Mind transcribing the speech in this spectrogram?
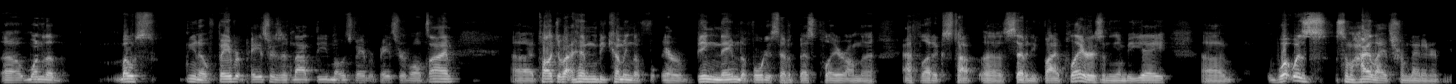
uh, one of the most you know favorite Pacers, if not the most favorite Pacer of all time. Uh, talked about him becoming the or being named the 47th best player on the Athletics top uh, 75 players in the NBA. Uh, what was some highlights from that interview?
